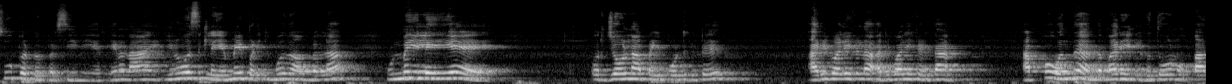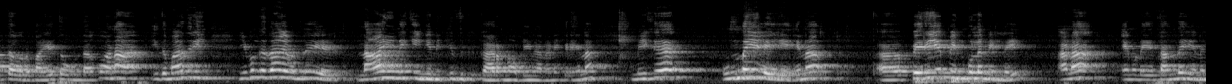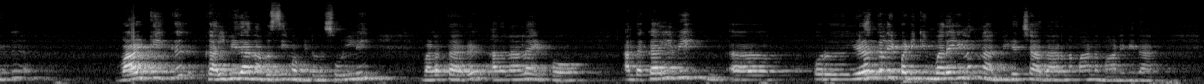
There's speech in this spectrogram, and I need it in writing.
சூப்பர் டூப்பர் சீனியர். ஏன்னா நான் யூனிவர்சிட்டியில் எம்ஏ படிக்கும்போது அவங்கெல்லாம் உண்மையிலேயே ஒரு ஜோல்னா பை போட்டுக்கிட்டு அறிவாளிகள் அறிவாளிகள் தான் அப்போ வந்து அந்த மாதிரி எங்களுக்கு தோணும். பார்த்தா ஒரு பயத்தை உண்டாகும் ஆனால் இது மாதிரி இவங்க தான் வந்து நான் இன்னைக்கு இங்கே நிற்கிறதுக்கு காரணம் அப்படின்னு நான் நினைக்கிறேன். ஏன்னா மிக உண்மையிலேயே ஏன்னா பெரிய பின்புலம் இல்லை. ஆனால் என்னுடைய தந்தை எனக்கு வாழ்க்கைக்கு கல்விதான் அவசியம் அப்படின்றத சொல்லி வளர்த்தாரு. அதனால் இப்போது அந்த கல்வி ஒரு இளங்கலை படிக்கும் வரையிலும் நான் மிகச் சாதாரணமான மாணவி தான்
